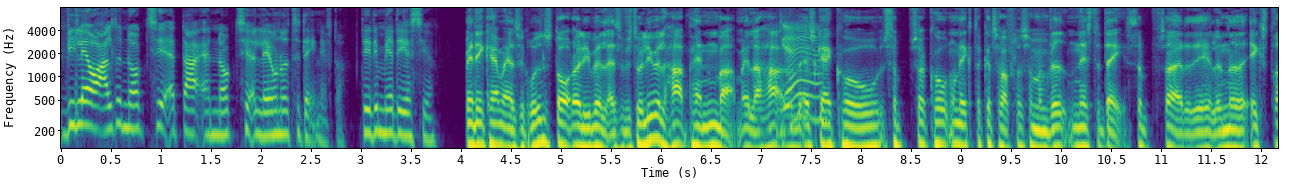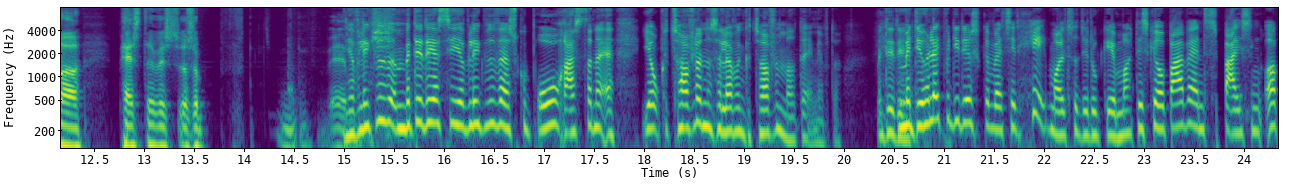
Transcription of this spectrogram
Vi laver aldrig nok til, at der er nok til at lave noget til dagen efter. Det er det mere det, jeg siger. Men det kan man, altså gryden står der alligevel. Altså hvis du alligevel har panden varm, eller har, Ja, ja. skal koge, så, så kog nogle ekstra kartofler, så man ved næste dag, så, så er det det. Eller noget ekstra pasta, hvis, og så... Øh, Jeg vil ikke vide, men det er det, jeg siger. Jeg vil ikke vide, hvad jeg skulle bruge resterne af. Jo, kartoflerne, så laver vi en kartoffelmad dagen efter. Men det er det. Men det er jo heller ikke, fordi det skal være til et helt måltid, det du gemmer. Det skal jo bare være en spicing up.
